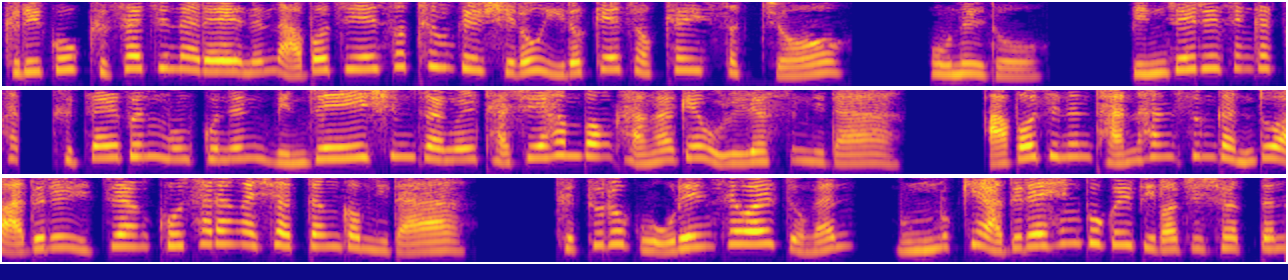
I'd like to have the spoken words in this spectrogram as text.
그리고 그 사진 아래에는 아버지의 서툰 글씨로 이렇게 적혀 있었죠. 오늘도 민재를 생각한 그 짧은 문구는 민재의 심장을 다시 한번 강하게 울렸습니다. 아버지는 단 한순간도 아들을 잊지 않고 사랑하셨던 겁니다. 그토록 오랜 세월 동안 묵묵히 아들의 행복을 빌어주셨던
